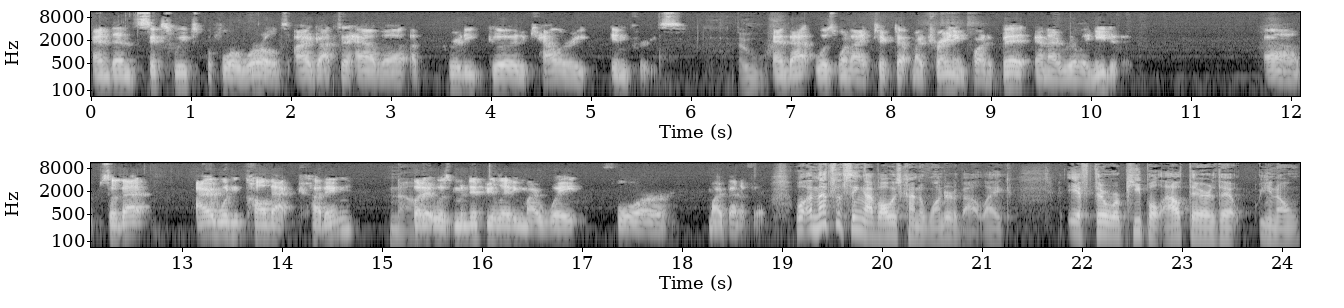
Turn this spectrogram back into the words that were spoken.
And then six weeks before Worlds, I got to have a, a pretty good calorie increase. Ooh. And that was when I ticked up my training quite a bit and I really needed it. Um, so that I wouldn't call that cutting, No. but it was manipulating my weight for my benefit. Well, and that's the thing I've always kind of wondered about. Like, if there were people out there that, you know,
